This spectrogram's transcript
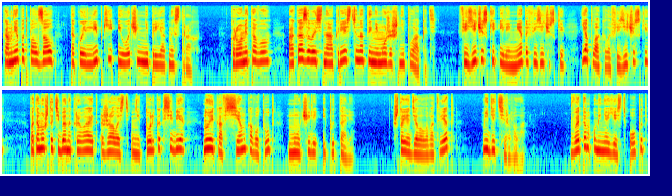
ко мне подползал такой липкий и очень неприятный страх. Кроме того, оказываясь на Окрестина, ты не можешь не плакать. Физически или метафизически, я плакала физически, потому что тебя накрывает жалость не только к себе, но и ко всем, кого тут мучили и пытали. Что я делала в ответ? Медитировала. В этом у меня есть опыт,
